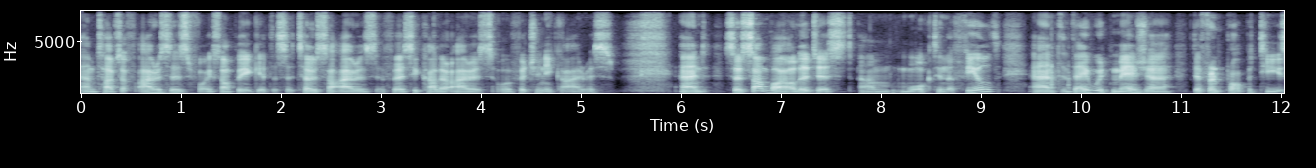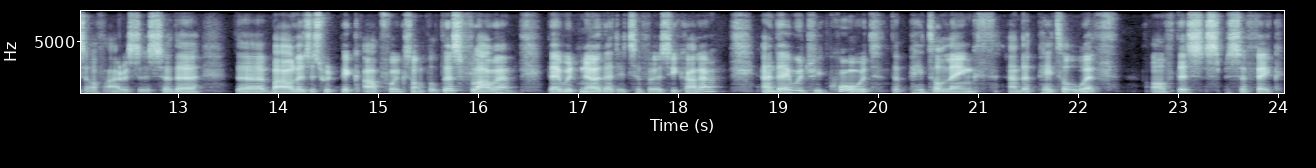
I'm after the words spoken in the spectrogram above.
um, types of irises. For example, you get the Setosa iris, a versicolor iris, or Virginica iris. And so some biologists um, walked in the field and they would measure different properties of irises. So the the biologist would pick up, for example, this flower, they would know that it's a versicolor, and they would record the petal length and the petal width of this specific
